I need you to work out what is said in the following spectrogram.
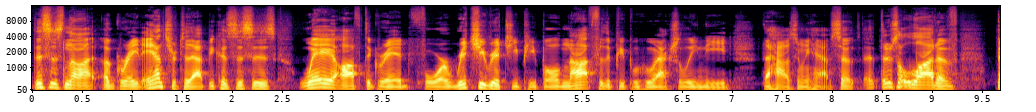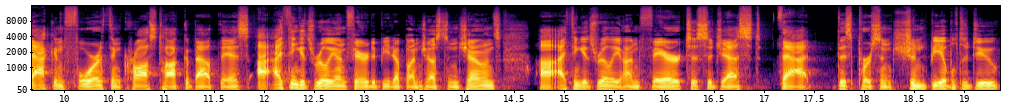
this is not a great answer to that because this is way off the grid for richy richy people not for the people who actually need the housing we have. So uh, there's a lot of back and forth and crosstalk about this. I, I think it's really unfair to beat up on justin jones. Uh, i think it's really unfair to suggest that this person shouldn't be able to do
